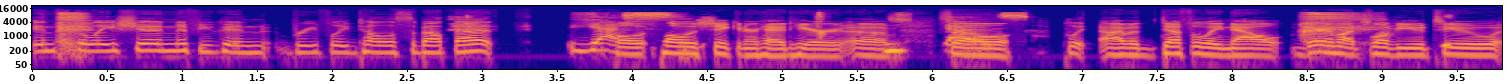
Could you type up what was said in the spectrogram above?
installation, if you can briefly tell us about that. Yes. Paul, Paul is shaking her head here. Uh, yes. So I would definitely now very much love you to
